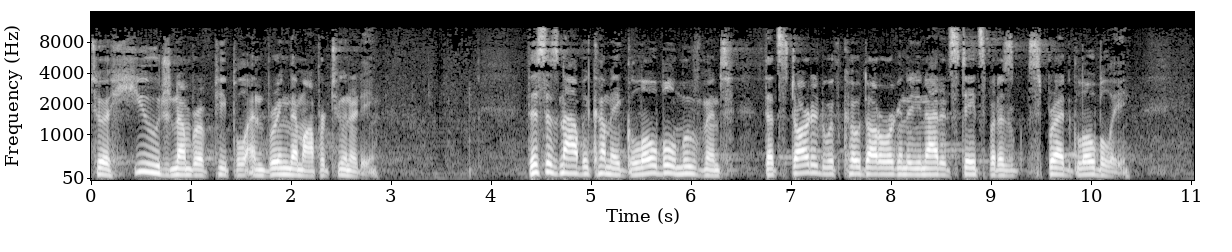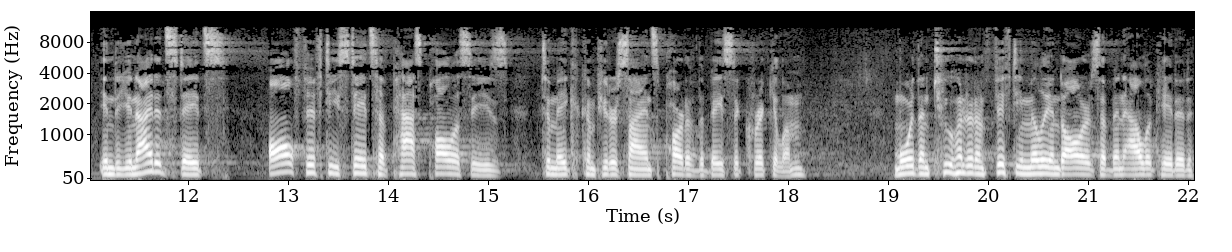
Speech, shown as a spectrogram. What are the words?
to a huge number of people and bring them opportunity. This has now become a global movement that started with code.org in the United States but has spread globally. In the United States, all 50 states have passed policies to make computer science part of the basic curriculum. More than $250 million have been allocated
